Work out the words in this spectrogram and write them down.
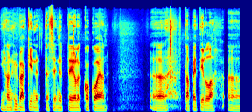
ihan hyväkin, että se nyt ei ole koko ajan ää, tapetilla. Ää,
